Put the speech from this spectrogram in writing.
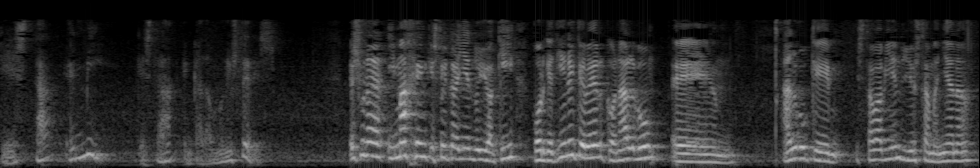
que está en mí, que está en cada uno de ustedes. Es una imagen que estoy trayendo yo aquí porque tiene que ver con algo, eh, algo que estaba viendo yo esta mañana,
